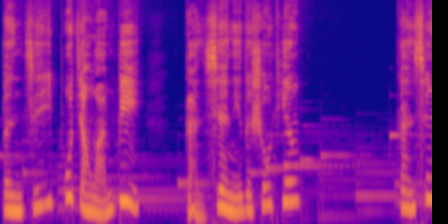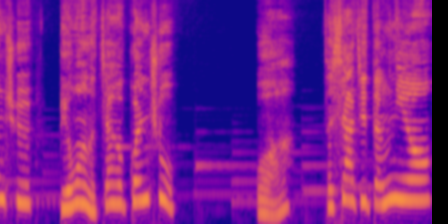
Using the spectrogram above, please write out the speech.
本集播讲完毕，感谢您的收听，感兴趣。别忘了加个关注，我在下集等你哦。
